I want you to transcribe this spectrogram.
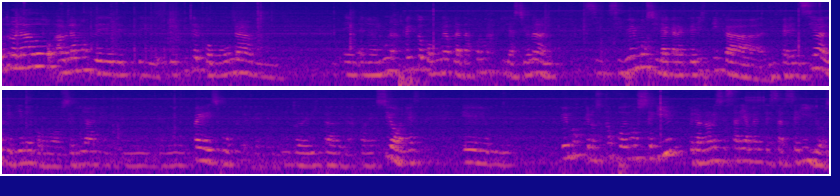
Por otro lado, hablamos de, Twitter como una, en, algún aspecto como una plataforma aspiracional. Si, vemos si la característica diferencial que tiene como sería en, Facebook, desde el punto de vista de las conexiones, eh, vemos que nosotros podemos seguir, pero no necesariamente ser seguidos.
